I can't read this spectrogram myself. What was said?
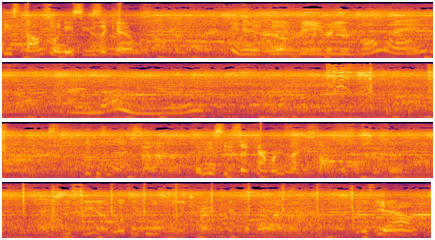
he stops when he sees the camera. Little good baby boy. I love you. When he sees the camera, he's like, stop. That's what she said. I used to see him. It looked like he was really trying to kick the ball. Like, Yeah.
